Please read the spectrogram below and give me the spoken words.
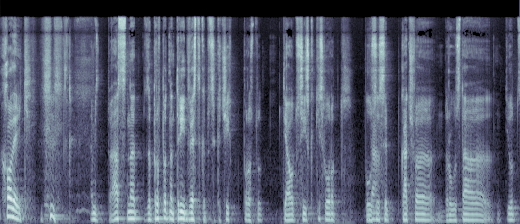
ходейки. Ами аз на, за първ път на 3200, като се качих, просто тялото си иска кислород, пулса да. се качва, друго става. Ти от,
